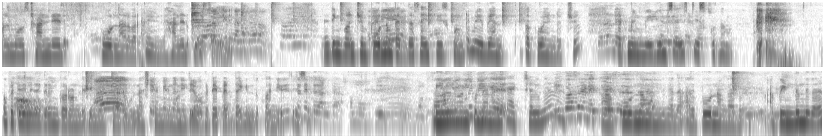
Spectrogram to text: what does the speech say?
ఆల్మోస్ట్ హండ్రెడ్ పూర్ణాల వరకు అయింది హండ్రెడ్ ప్లస్ అయింది అంటే ఇంకొంచెం పూర్ణం పెద్ద సైజ్ తీసుకుంటే మేబీ అంత తక్కువ ఉండొచ్చు. బట్ మేము మీడియం సైజ్ తీసుకున్నాం. ఒకటి దీని దగ్గర ఇంకో రెండు తింటారు నష్టం ఏముంది? ఒకటే పెద్ద గిందుకు అని చెప్పేసి. నేనేమనుకున్నానంటే యాక్చువల్గా ఆ పూర్ణం ఉంది కదా అది పూర్ణం కాదు. ఆ పిండి ఉంది కదా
